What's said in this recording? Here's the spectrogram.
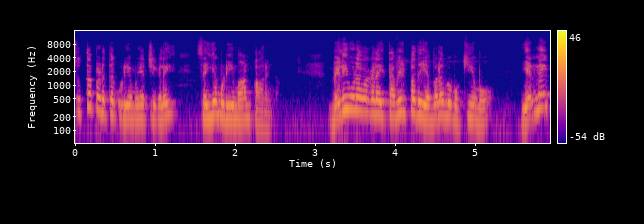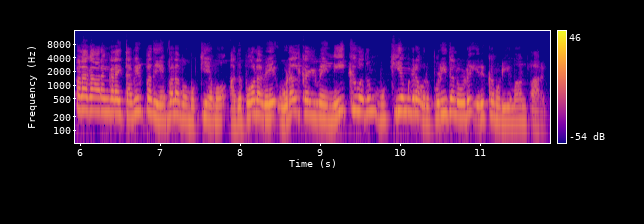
சுத்தப்படுத்தக்கூடிய முயற்சிகளை செய்ய முடியுமான்னு பாருங்க. வெளி உணவுகளை தவிர்ப்பது எவ்வளவு முக்கியமோ எண்ணெய் பலகாரங்களை தவிர்ப்பது எவ்வளவு முக்கியமோ அது போலவே உடல் கழிவை நீக்குவதும் முக்கியங்கிற ஒரு புரிதலோடு இருக்க முடியுமான்னு பாருங்க.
